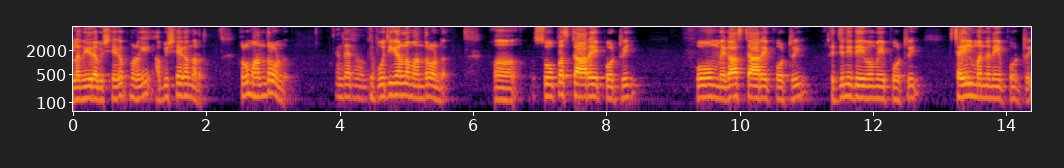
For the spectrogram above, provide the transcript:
ഇളനീരഭിഷേകം തുടങ്ങി അഭിഷേകം നടത്തും. അവർക്ക് മന്ത്രമുണ്ട്. എന്തായിരുന്നു ഇത് പൂജിക്കാനുള്ള മന്ത്രമുണ്ട്. സൂപ്പർ സ്റ്റാറെ പോട്രി ഓം മെഗാ സ്റ്റാറെ പോട്രി രജനി ദൈവമേ പോട്രി സ്റ്റൈൽ മന്നനെ പോട്രി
